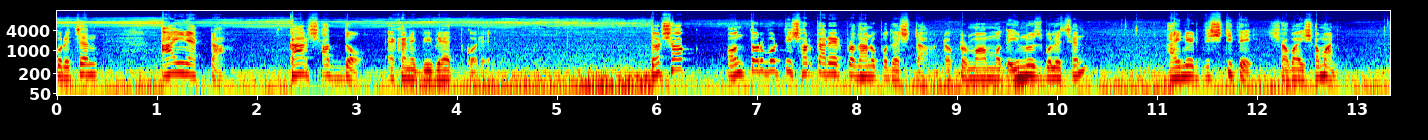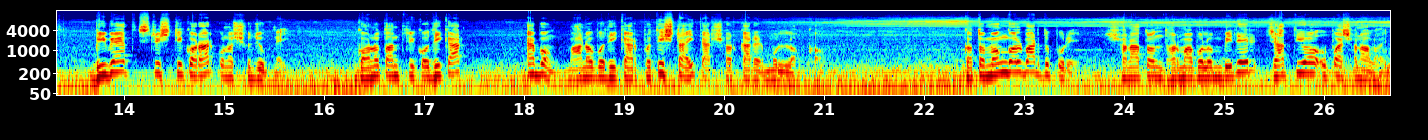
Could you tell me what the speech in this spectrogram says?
করেছেন। আইন একটা, কার সাধ্য এখানে বিভেদ করে। দর্শক, অন্তর্বর্তী সরকারের প্রধান উপদেষ্টা ডক্টর মোহাম্মদ ইউনুস বলেছেন, আইনের দৃষ্টিতে সবাই সমান। বিভেদ সৃষ্টি করার কোনো সুযোগ নেই। গণতান্ত্রিক অধিকার এবং মানবাধিকার প্রতিষ্ঠাই তার সরকারের মূল লক্ষ্য। গত মঙ্গলবার দুপুরে সনাতন ধর্মাবলম্বীদের জাতীয় উপাসনালয়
